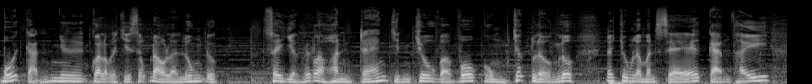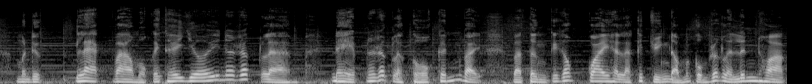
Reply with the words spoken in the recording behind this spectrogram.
bối cảnh như qua Lộc đã chia sẻ lúc đầu là luôn được xây dựng rất là hoành tráng, chỉnh chu và vô cùng chất lượng luôn. Nói chung là mình sẽ cảm thấy mình được lạc vào một cái thế giới nó rất là đẹp nó rất là cổ kính vậy. Và từng cái góc quay hay là cái chuyển động nó cũng rất là linh hoạt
